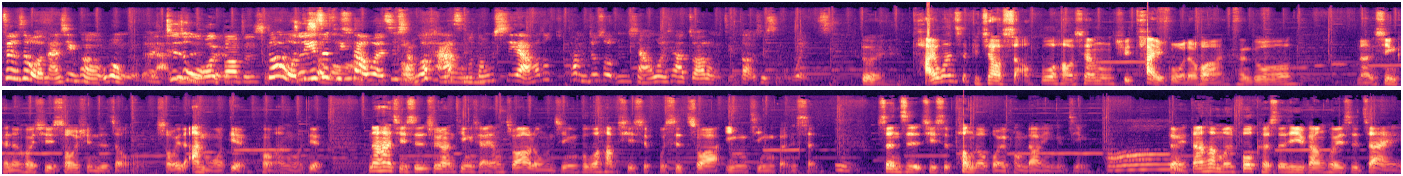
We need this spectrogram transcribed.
这个是我男性朋友问我的啦，其实我也不知道这是什么。对，我第一次听到，我也是想说哦哈什么东西啊，他说他们就说嗯，想要问一下抓龙筋到底是什么位置，对，台湾是比较少，不过好像去泰国的话，很多男性可能会去搜寻这种所谓的按摩店或按摩店。那它其实虽然听起来像抓龙筋，不过它其实不是抓阴茎本身，嗯，甚至其实碰都不会碰到阴茎。哦，对，但他们 focus 的地方会是在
